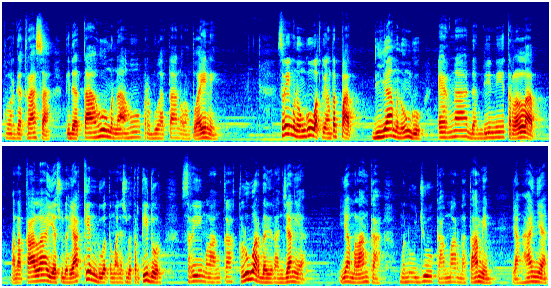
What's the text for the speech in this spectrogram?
keluarga kerasa tidak tahu menahu perbuatan orang tua ini? Sri menunggu waktu yang tepat. Dia menunggu Erna dan Dini terlelap. Manakala ia sudah yakin dua temannya sudah tertidur, Sri melangkah keluar dari ranjangnya. Ia melangkah menuju kamar Batamin yang hanya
